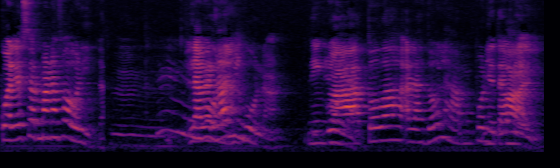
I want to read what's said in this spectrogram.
¿Cuál es su hermana favorita? Mm, La verdad, ninguna. ninguna. Ninguna. Yo a todas, a las dos las amo por Yo igual. también.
